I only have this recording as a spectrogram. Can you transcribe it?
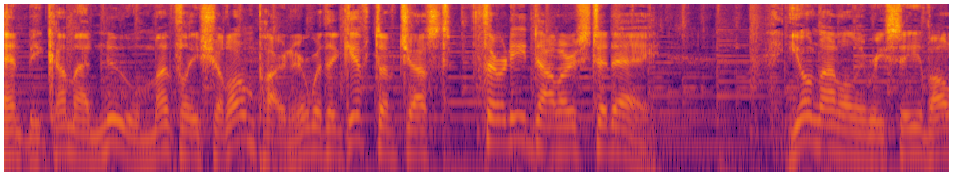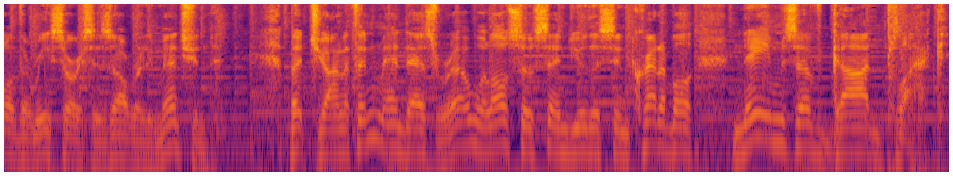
and become a new monthly Shalom partner with a gift of just $30 today. You'll not only receive all of the resources already mentioned, but Jonathan and Ezra will also send you this incredible Names of God plaque.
